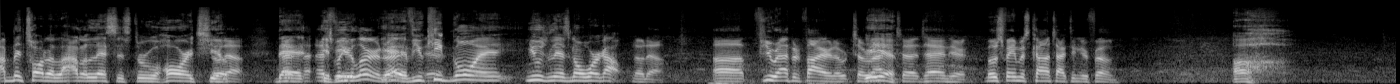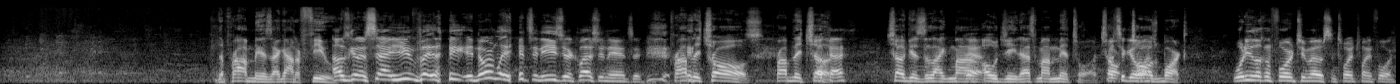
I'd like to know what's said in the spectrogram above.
I've been taught a lot of lessons through hardship. No doubt. that That- that's if where you learn, Yeah, right? if you Yeah. keep going, usually it's gonna work out. No doubt. Uh, few rapid fire to, to, Yeah. to, to end here. Most famous contact in your phone. The problem is I got a few. I was going to say you, but normally it's an easier question to answer. Probably Charles. Probably Chuck. Okay. Chuck is like my Yeah. OG. That's my mentor. Char- That's a good Charles one. Barkley. What are you looking forward to most in 2024?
